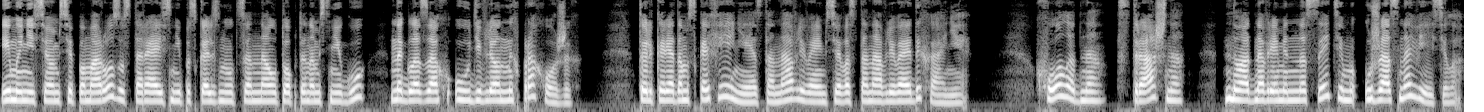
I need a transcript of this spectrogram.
И мы несемся по морозу, стараясь не поскользнуться на утоптанном снегу на глазах у удивленных прохожих. Только рядом с кофейней останавливаемся, восстанавливая дыхание. Холодно, страшно, но одновременно с этим ужасно весело.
